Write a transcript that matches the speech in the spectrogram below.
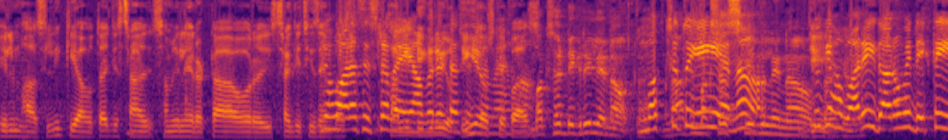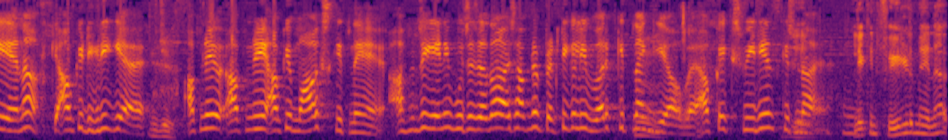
इल्म हासिल नहीं किया होता है जिस तरह समझ लें रट्टा और इस तरह की चीज़ें हमारा सिस्टम है यहाँ पर होती है उसके पास। मकसद डिग्री लेना होता है। मकसद तो यही है ना क्योंकि हमारे इदारों में देखते ही है ना कि आपकी डिग्री क्या है। अपने अपने आपके मार्क्स कितने हैं। आपसे ये नहीं पूछा जाता अच्छा आपने प्रैक्टिकली वर्क कितना हम्म। किया हुआ है? आपका एक्सपीरियंस कितना है? हम्म। लेकिन फ़ील्ड में ना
